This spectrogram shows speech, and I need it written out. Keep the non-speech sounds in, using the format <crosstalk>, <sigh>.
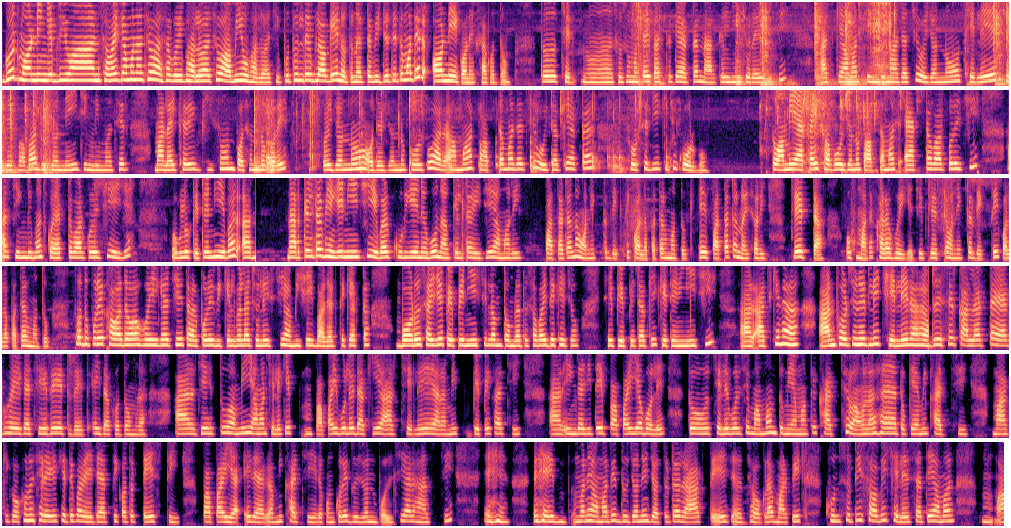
Good morning everyone সবাই কেমন আছো? আশা করি ভালো আছো। আমিও ভালো আছি। পুতুল দেব ব্লগে নতুন একটা ভিডিওতে তোমাদের অনেক অনেক স্বাগতম। তো শ্বশুরমশাইয়ের কাছ থেকে একটা নারকেল নিয়ে চলে এসেছি। আজকে আমার চিংড়ি মাছ আছে, ওই জন্য ছেলে, ছেলের বাবা দুজনেই চিংড়ি মাছের মালাইকারি ভীষণ পছন্দ করে। ওই জন্য ওদের জন্য করব। আর আমার পাবদা মাছ আছে, ওইটাকে একটা সর্ষে দিয়ে কিছু করব। তো আমি একাই খাব, ওই জন্য পাবদা মাছ একটা বার করেছি আর চিংড়ি মাছ কয়েকটা বার করেছি, এই যে ওগুলো কেটে নিই এবার। আর নারকেলটা ভেঙে নিয়েছি, এবার কুড়িয়ে নেব। নারকেলটা এই যে আমার এই পাতাটা না অনেকটা দেখতে কলা পাতার মতো। এ, পাতাটা নয় সরি প্লেটটা ওহ, মাথা খারাপ হয়ে গেছে। প্লেটটা অনেকটা দেখতে কলা পাতার মতো। তো দুপুরে খাওয়া দাওয়া হয়ে গেছে। তারপরে বিকেলবেলা চলে এসেছি। আমি সেই বাজার থেকে একটা বড় সাইজের পেঁপে নিয়ে এসেছিলাম। তোমরা তো সবাই দেখেছ। সেই পেঁপেটাকে কেটে নিয়েছি। আর আজকে না আনফর্চুনেটলি ছেলের আর ড্রেসের কালারটা এক হয়ে গেছে। রেড রেড এই দেখো তোমরা। আর যেহেতু আমি আমার ছেলেকে পাপাই বলে ডাকি, আর ছেলে আর আমি পেঁপে খাচ্ছি আর ইংরাজিতে পাপাইয়া বলে, তো ছেলে বলছে, মাম্মাম, তুমি আমাকে খাচ্ছ আমি বললাম হ্যাঁ তোকে আমি খাচ্ছি। মা কি কখনো ছেলেকে খেতে পারে? এই দেখ, তুই কত টেস্টি পাপাইয়া। এই দেখ, আমি খাচ্ছি এরকম করে দুজন বলছি আর হাসছি। <laughs> মানে আমাদের দুজনে যতটা রাগ, তেজ, ঝগড়া, মারপিট, খুনসুটি সবই ছেলের সাথে। আমার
